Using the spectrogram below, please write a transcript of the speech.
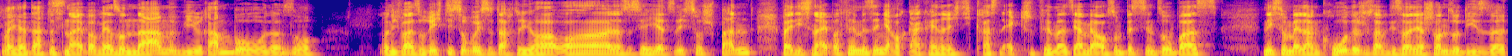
Weil ich halt dachte, Sniper wäre so ein Name wie Rambo oder so. Und ich war so richtig so, wo ich so dachte, ja, oh, das ist ja hier jetzt nicht so spannend, weil die Sniper-Filme sind ja auch gar keine richtig krassen Actionfilme. Sie haben ja auch so ein bisschen so was, nicht so melancholisches, aber die sollen ja schon so diese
